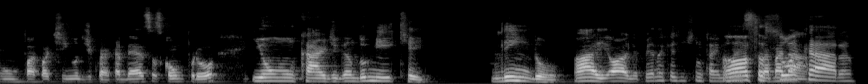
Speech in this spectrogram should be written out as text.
um pacotinho de cueca dessas, comprou, e um cardigan do Mickey. Lindo. Ai, olha, pena que a gente não tá indo Nossa, mais trabalhar. sua cara.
